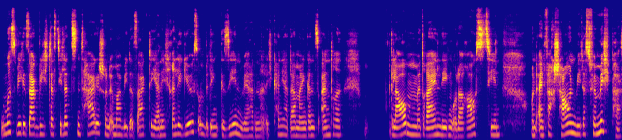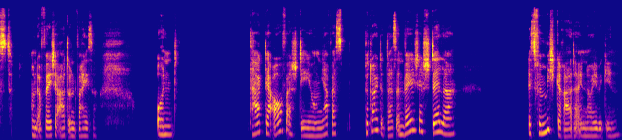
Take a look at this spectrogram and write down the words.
muss, wie gesagt, wie ich das die letzten Tage schon immer wieder sagte, ja nicht religiös unbedingt gesehen werden. Ich kann ja da mein ganz andere Glauben mit reinlegen oder rausziehen und einfach schauen, wie das für mich passt und auf welche Art und Weise. Und Tag der Auferstehung, ja, was bedeutet das? An welcher Stelle ist für mich gerade ein Neubeginn?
